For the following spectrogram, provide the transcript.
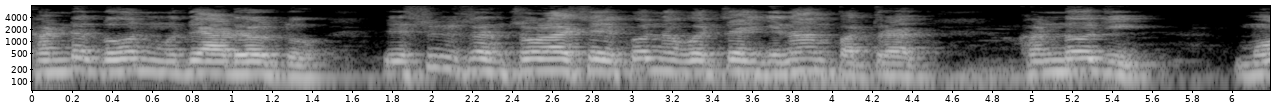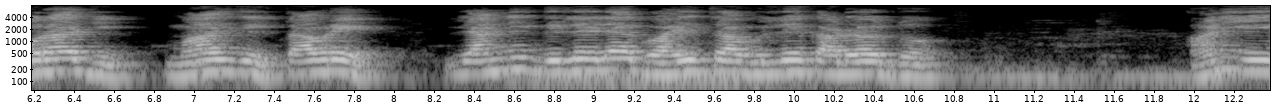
खंड दोनमध्ये आढळतो. इसवी सन सोळाशे एकोणनव्वदच्या इनाम पत्रात खंडोजी मोराजी मालजी तावरे यांनी दिलेल्या ग्वाहीचा उल्लेख आढळतो. आणि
